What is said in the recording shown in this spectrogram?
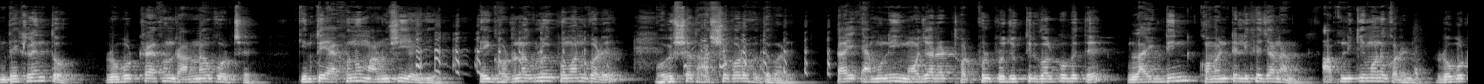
দেখলেন তো, রোবটরা এখন রান্নাও করছে, কিন্তু এখনও মানুষই এগিয়ে। এই ঘটনাগুলোই প্রমাণ করে ভবিষ্যৎ হাস্যকরও হতে পারে। তাই এমনই মজার আর থটফুল প্রযুক্তির গল্প পেতে লাইক দিন কমেন্টে লিখে জানান, আপনি কি মনে করেন, রোবট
